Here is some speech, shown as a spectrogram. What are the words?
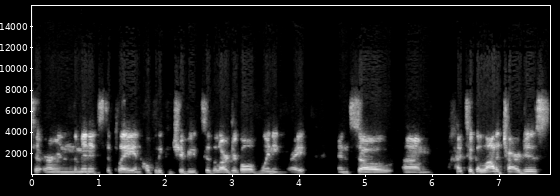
to earn the minutes to play and hopefully contribute to the larger goal of winning, right? And so um, I took a lot of charges.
